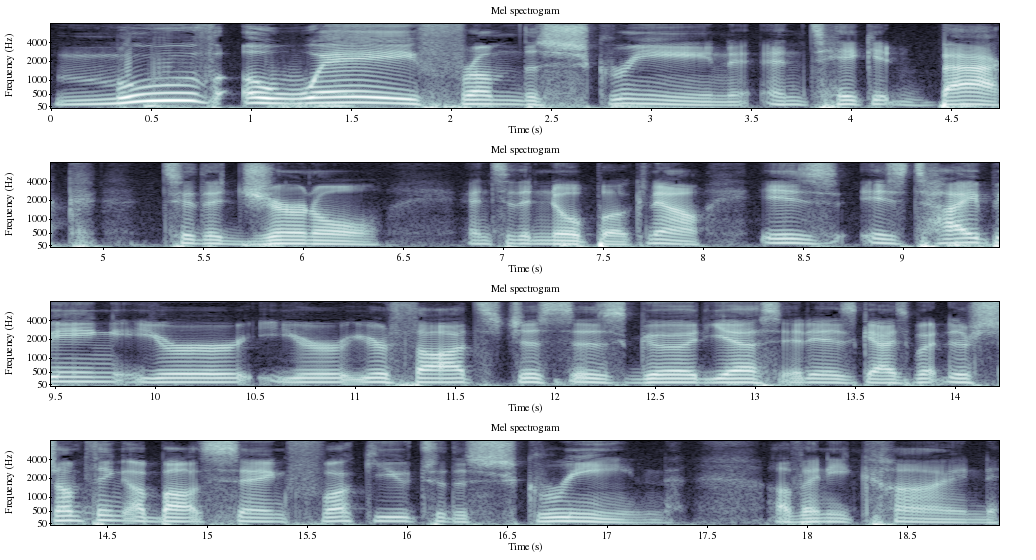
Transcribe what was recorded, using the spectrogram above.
move away from the screen and take it back to the journal and to the notebook. Now, is is typing your your your thoughts just as good? Yes, it is, guys, but there's something about saying fuck you to the screen of any kind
